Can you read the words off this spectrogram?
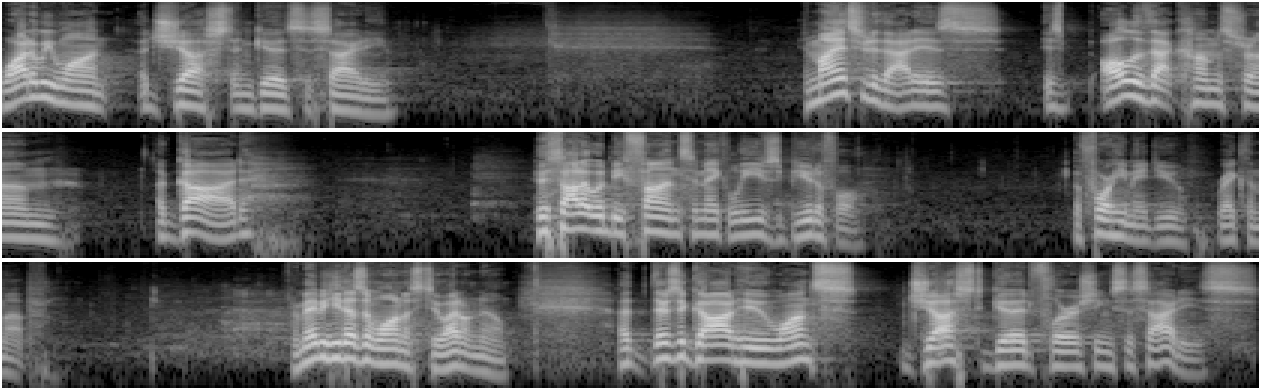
Why do we want a just and good society? And my answer to that is, is all of that comes from a God who thought it would be fun to make leaves beautiful before he made you rake them up. Or maybe he doesn't want us to, I don't know. Uh, there's a God who wants just, good, flourishing societies.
